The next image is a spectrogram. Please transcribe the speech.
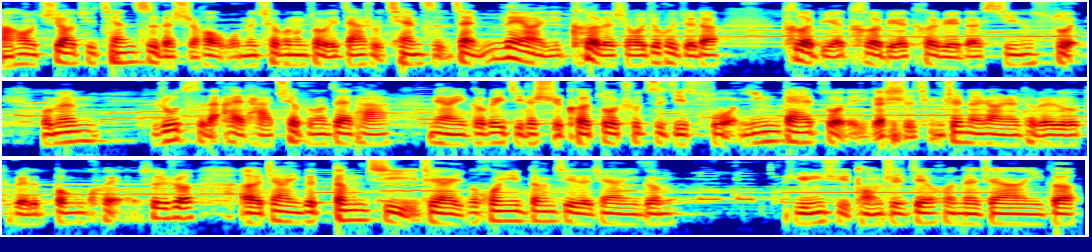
然后需要去签字的时候，我们却不能作为家属签字，在那样一刻的时候，就会觉得特别特别特别的心碎。我们。如此的爱他，却不能在他那样一个危急的时刻做出自己所应该做的一个事情，真的让人特别的、特别的崩溃。所以说，呃，这样一个登记，这样一个婚姻登记的这样一个允许同志结婚的这样一个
